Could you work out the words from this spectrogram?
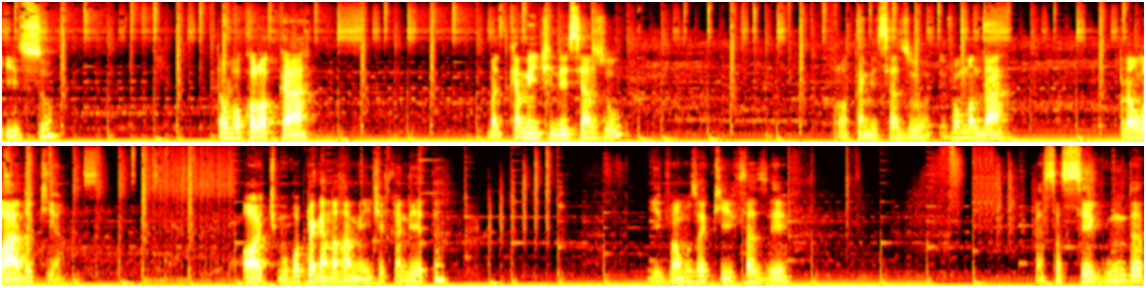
Isso. Então vou colocar basicamente nesse azul. Vou colocar nesse azul e vou mandar para o lado aqui, ó. Ótimo, vou pegar novamente a caneta e vamos aqui fazer essa segunda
